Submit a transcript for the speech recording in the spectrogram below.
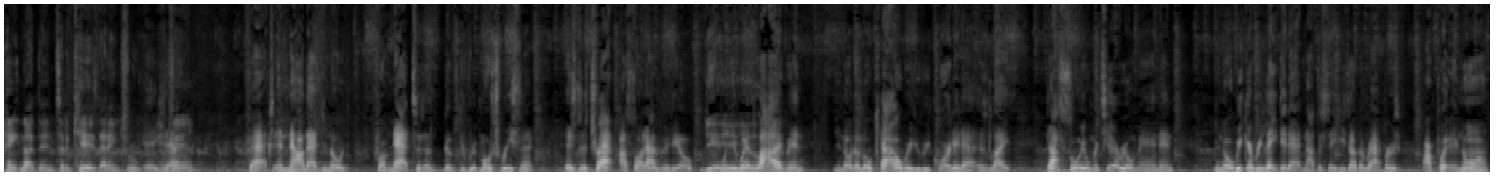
paint nothing to the kids that ain't true. Exactly. You know what I'm saying? Facts. And now that, you know, from that to the, the, the most recent is the trap. I saw that video yeah, when yeah, you yeah. went live and, you know, the locale where you recorded at is like, that's soil material, man. And, you know, we can relate to that, not to say these other rappers are putting on,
